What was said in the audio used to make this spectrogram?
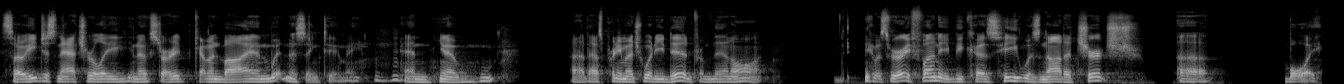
so he just naturally, you know, started coming by and witnessing to me, and you know, uh, that's pretty much what he did from then on. It was very funny because he was not a church uh, boy.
